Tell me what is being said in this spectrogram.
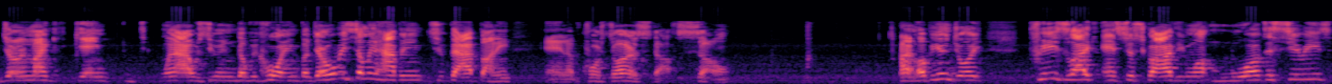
during my game when I was doing the recording, but there will be something happening to Bad Bunny and, of course, the other stuff. So I hope you enjoy. Please like and subscribe if you want more of this series.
